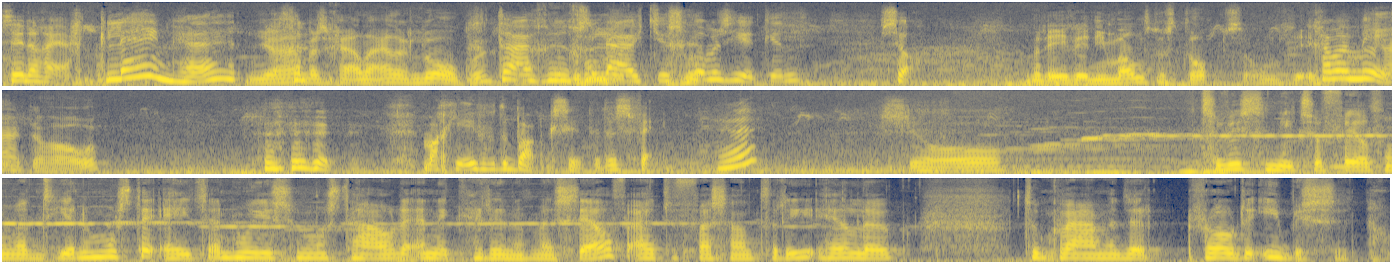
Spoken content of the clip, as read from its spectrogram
zijn nog erg klein, hè? Ja, maar ze gaan aardig lopen. Getuigen hun geluidjes. Kom eens hier, kind. Zo. Maar even in die mand gestopt om ze in elkaar te houden. Mag je even op de bank zitten, dat is fijn. hè? Zo. Ze wisten niet zoveel van wat dieren moesten eten en hoe je ze moest houden. En ik herinner mezelf uit de fasanterie, heel leuk... toen kwamen er rode ibissen. Nou,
